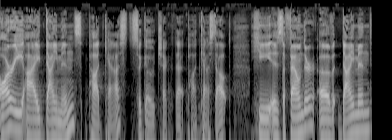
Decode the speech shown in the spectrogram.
REI Diamonds podcast. So go check that podcast out. He is the founder of Diamond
